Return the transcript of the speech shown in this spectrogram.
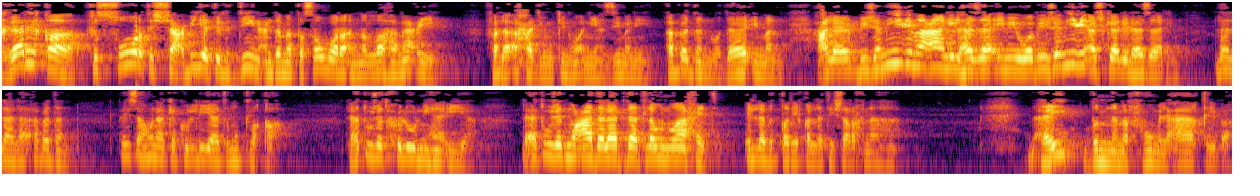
غرق في الصورة الشعبية للدين عندما تصور أن الله معي. فلا أحد يمكنه أن يهزمني أبدا ودائما على بجميع معاني الهزائم وبجميع أشكال الهزائم. لا لا لا أبدا. ليس هناك كليات مطلقة. لا توجد حلول نهائية. لا توجد معادلات ذات لون واحد إلا بالطريقة التي شرحناها. أي ضمن مفهوم العاقبة.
